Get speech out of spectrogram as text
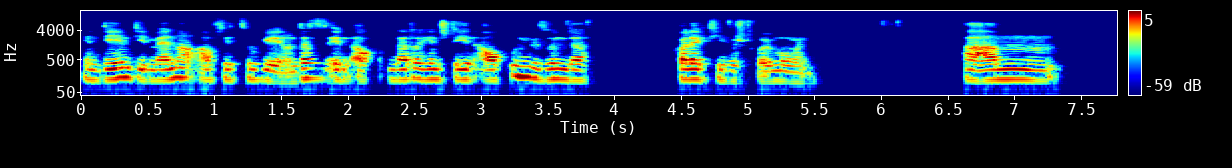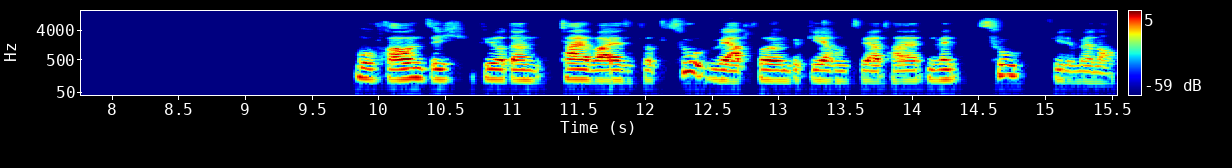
indem die Männer auf sie zugehen. Und das ist eben auch, dadurch entstehen auch ungesunde kollektive Strömungen. Ähm, wo Frauen sich für dann teilweise für zu wertvoll und begehrenswert halten, wenn zu viele Männer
